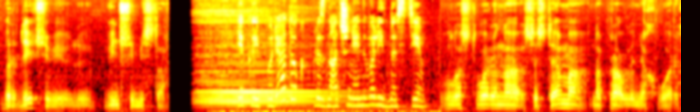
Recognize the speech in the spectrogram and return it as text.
Бердичеві, в інші міста. Який порядок призначення інвалідності? Була створена система направлення хворих.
